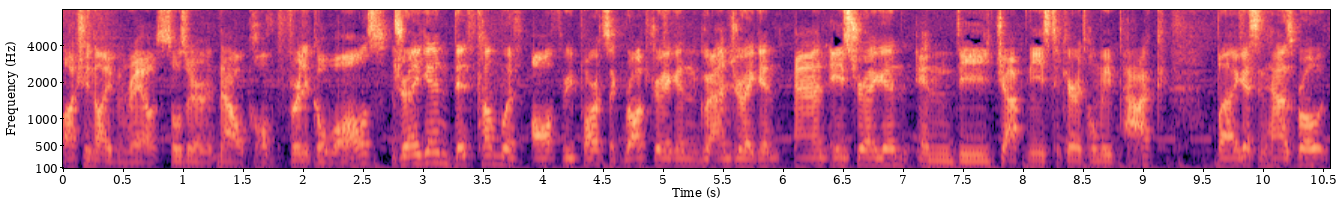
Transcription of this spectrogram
Actually not even rails, those are now called vertical walls. Dragon did come with all three parts like Rock Dragon, Grand Dragon, and Ace Dragon in the Japanese Takara Tomy pack. But I guess in Hasbro,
